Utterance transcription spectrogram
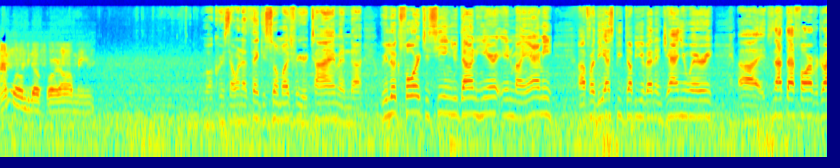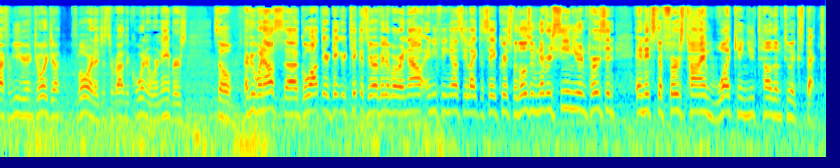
I'm willing to go for it all, man. Well, Chris, I want to thank you so much for your time, and uh, we look forward to seeing you down here in Miami uh, for the SPW event in January. Uh, it's not that far of a drive from you. You're in Georgia, Florida, just around the corner. We're neighbors. So, everyone else, uh, go out there, get your tickets. They're available right now. Anything else you'd like to say, Chris? For those who've never seen you in person and it's the first time, what can you tell them to expect?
